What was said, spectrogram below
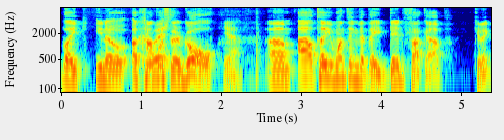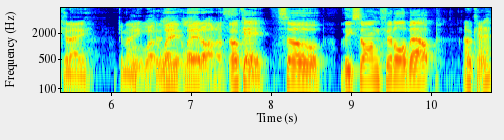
like you know accomplish their goal. yeah. Um, I'll tell you one thing that they did fuck up. Can I? Can I? Can I? lay, can I- lay, lay it on us. Okay, so the song "Fiddle About." Okay.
